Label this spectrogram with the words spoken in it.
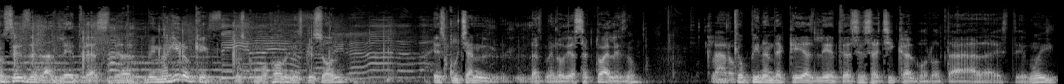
Alborotada. ¿Qué opinan ustedes de las letras? De Me imagino que, pues como jóvenes que son, escuchan las melodías actuales, ¿no? Claro. ¿Qué opinan de aquellas letras? Esa chica alborotada, este, muy,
